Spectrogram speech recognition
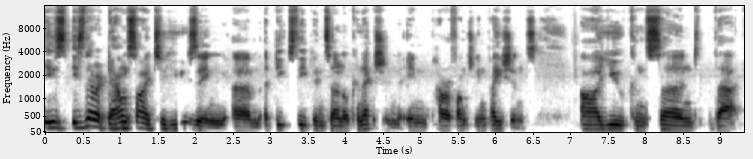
Is is there a downside to using um, a deep steep internal connection in parafunctioning patients? Are you concerned that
